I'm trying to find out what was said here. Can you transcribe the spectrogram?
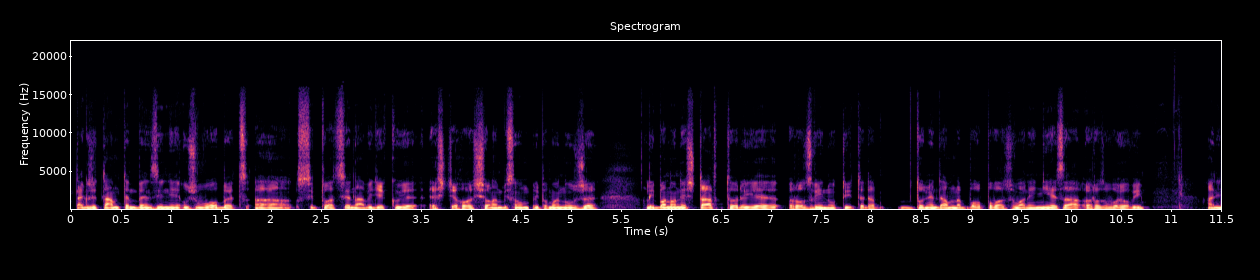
Takže tam ten benzín je už vôbec. A situácia na vidieku je ešte horšia. Len by som pripomenul, že Libanon je štát, ktorý je rozvinutý, teda donedávna bol považovaný nie za rozvojový ani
